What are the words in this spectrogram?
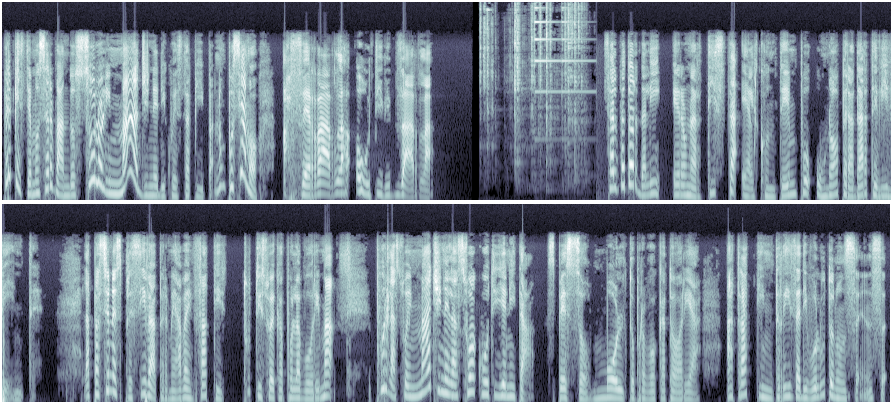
perché stiamo osservando solo l'immagine di questa pipa, non possiamo afferrarla o utilizzarla. Salvador Dalì era un artista e al contempo un'opera d'arte vivente. La passione espressiva permeava infatti tutti i suoi capolavori, ma pure la sua immagine e la sua quotidianità, spesso molto provocatoria, a tratti intrisa di voluto nonsense.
